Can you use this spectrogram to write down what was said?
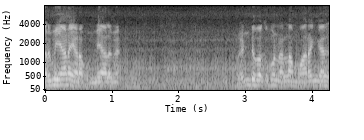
அருமையான இடம் உண்மையாலுமே. ரெண்டு பக்கமும் நல்லா மரங்கள்.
